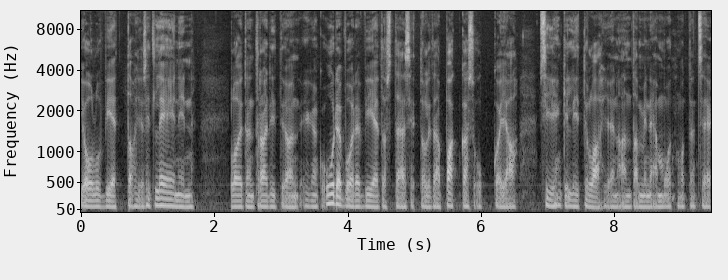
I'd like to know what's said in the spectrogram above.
jouluvietto ja sitten Leenin – loi tämän tradition ikään kuin uuden vuoden vietosta ja sitten oli tämä pakkasukko ja siihenkin liittyi lahjojen antaminen ja muut, mutta se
